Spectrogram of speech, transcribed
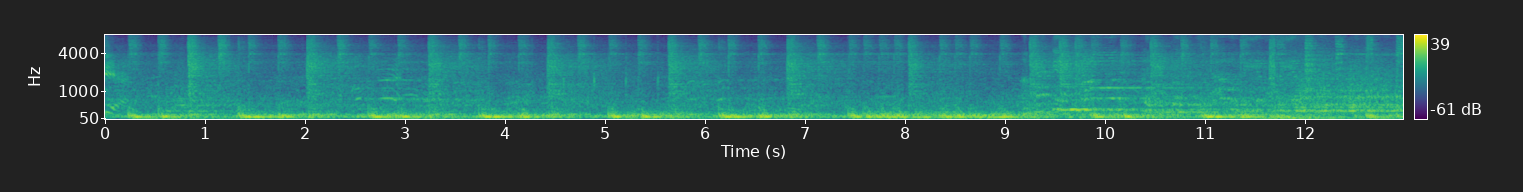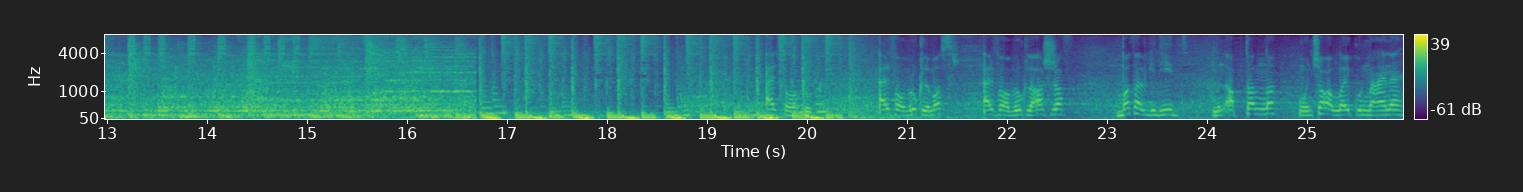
فيها ألف مبروك. ألف مبروك لمصر. ألف مبروك لأشرف. بطل جديد من أبطالنا وإن شاء الله يكون معانا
